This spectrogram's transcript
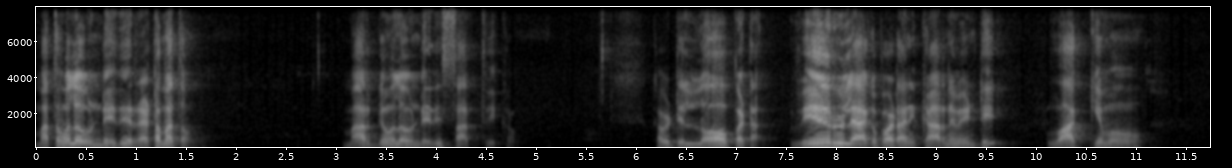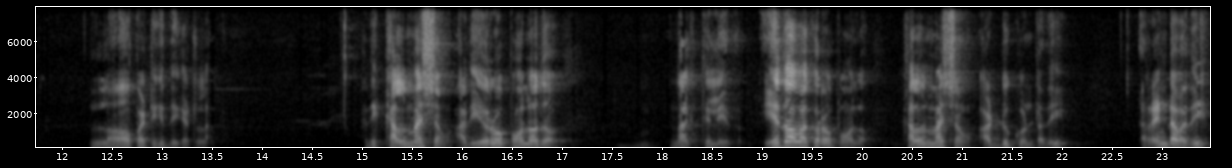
మతంలో ఉండేది రటమతం మార్గంలో ఉండేది సాత్వికం. కాబట్టి లోపట వేరు లేకపోవడానికి కారణం ఏంటి? వాక్యము లోపటికి దిగట్ల. అది కల్మషం. అది ఏ రూపంలోదో నాకు తెలియదు. ఏదో ఒక రూపంలో కల్మషం అడ్డుకుంటుంది. రెండవది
